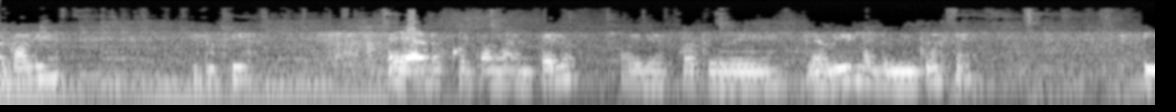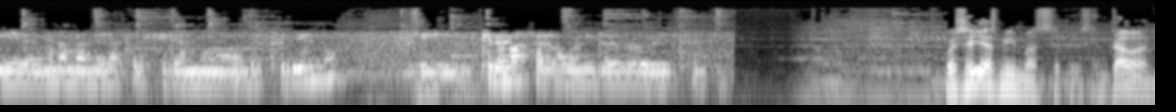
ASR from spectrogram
Natalia y Lucía. Allá nos cortamos el pelo, hoy es 4 de, de abril del 2013 y de alguna manera pues queremos despedirnos y queremos hacer algo bonito de todo esto. Pues ellas mismas se presentaban,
